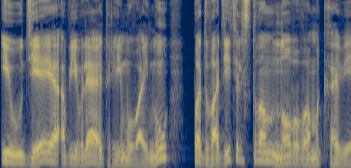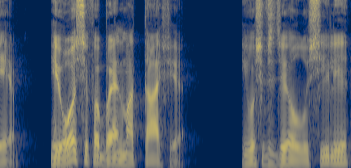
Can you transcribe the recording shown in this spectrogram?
Иудея объявляет Риму войну под водительством нового Маковея, Иосифа бен Матафия». Иосиф сделал усилие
